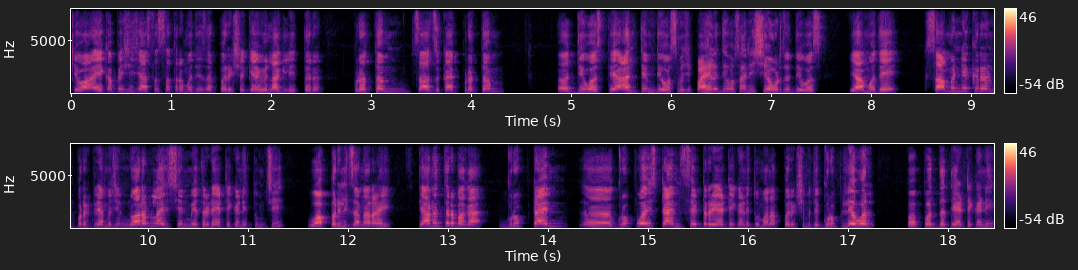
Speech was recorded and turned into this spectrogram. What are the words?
किंवा एकापेक्षा जास्त सत्रामध्ये जर परीक्षा घ्यावी लागली तर प्रथमचा जो काय प्रथम दिवस ते अंतिम दिवस म्हणजे पहिला दिवस आणि शेवटचा दिवस यामध्ये सामान्यकरण प्रक्रिया म्हणजे नॉर्मलायझेशन मेथड या ठिकाणी तुमची वापरली जाणार आहे. त्यानंतर बघा group time group wise time setter या ठिकाणी तुम्हाला परीक्षेमध्ये ग्रुप लेवल पद्धत या ठिकाणी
